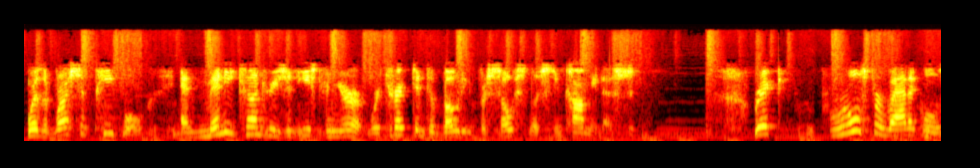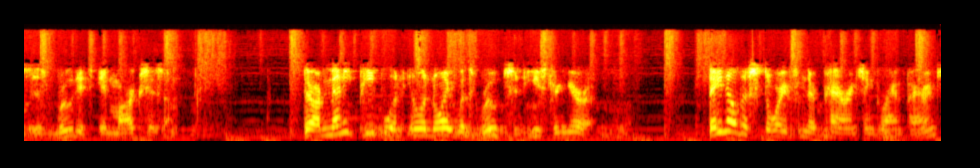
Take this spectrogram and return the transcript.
where the Russian people and many countries in Eastern Europe were tricked into voting for socialists and communists. Rick, Rules for Radicals is rooted in Marxism. There are many people in Illinois with roots in Eastern Europe. They know the story from their parents and grandparents.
